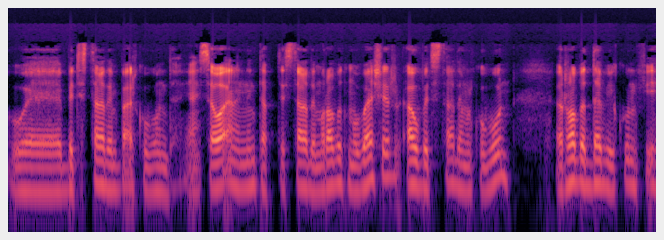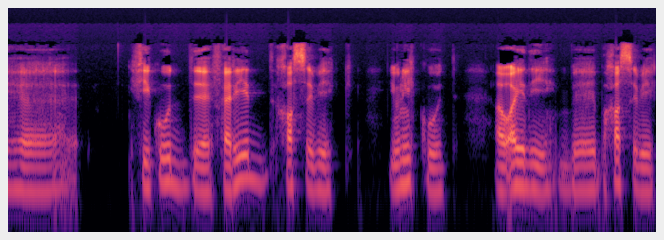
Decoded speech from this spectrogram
وبتستخدم بقى الكوبون ده. يعني سواء إن أنت بتستخدم رابط مباشر أو بتستخدم الكوبون الرابط ده بيكون فيه فيه كود فريد خاص بيك unique code أو ID بيبقى خاص بيك.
